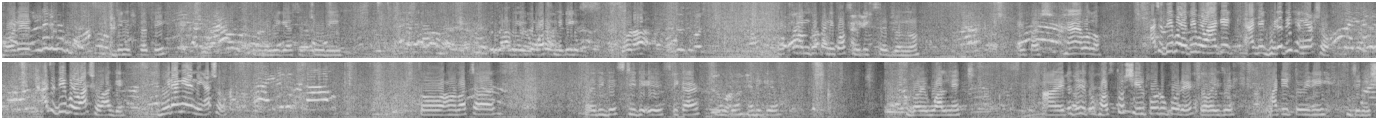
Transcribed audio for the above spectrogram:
ঘরের জিনিসপাতি, এদিকে আছে চুড়ি কসমেটিক্স দোকানি কসমেটিক্স এর জন্য। এই পাশে হ্যাঁ বলো। আচ্ছা দিব দিব, আগে আগে ঘুরে দেখে নিয়ে আসো। আচ্ছা দিব, আসো আগে। ঘুরে নিয়ে নিয়ে আসো। তো আমার বাচ্চা এদিকে স্টিকার এদিকে ঘরে ওয়ালমেট আর এটা যেহেতু হস্তশিল্পর উপরে, তো এই যে মাটির তৈরি জিনিস,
